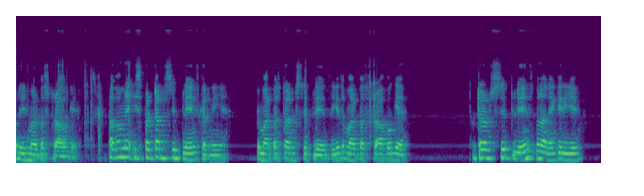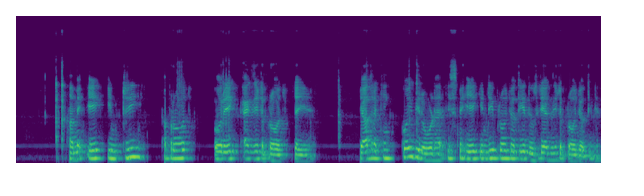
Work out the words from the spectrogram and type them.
और ये हमारे पास ड्रा हो गया। अब हमने इस पर टर्न स्ट्रिप प्लेन्स करनी है। हमारे पास टर्न स्ट्रिप प्लेन्स है। ये तो हमारे पास ड्रा हो गया। तो टर्न स्ट्रिप लेंस बनाने के लिए हमें एक इंट्री अप्रोच और एक एग्जिट अप्रोच चाहिए। याद रखें, कोई भी रोड है, इसमें एक इंट्री अप्रोच होती है, दूसरी एग्जिट अप्रोच होती है।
